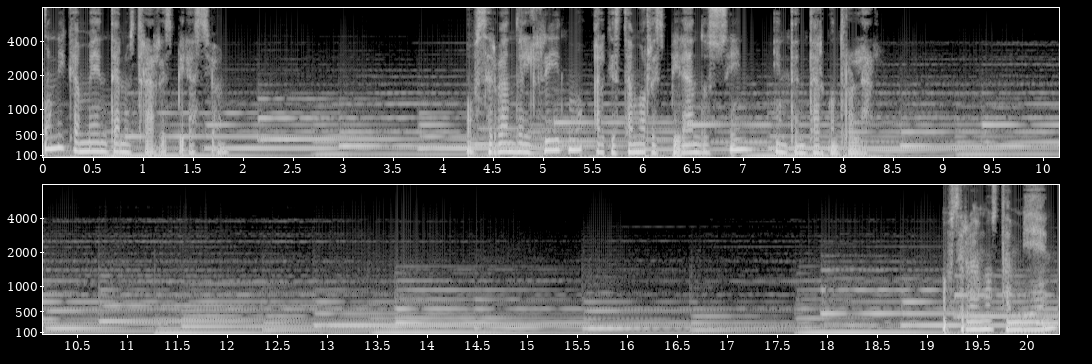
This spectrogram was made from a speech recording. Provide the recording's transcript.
únicamente a nuestra respiración observando el ritmo al que estamos respirando sin intentar controlar. Observamos también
